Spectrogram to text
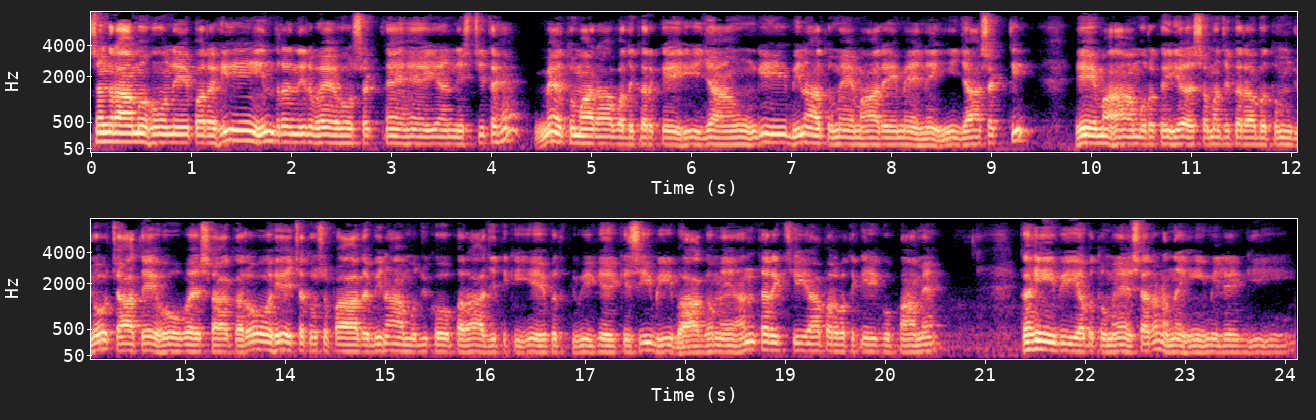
संग्राम होने पर ही इंद्र निर्भय हो सकते हैं, यह निश्चित है। मैं तुम्हारा वध करके ही जाऊँगी, बिना तुम्हें मारे मैं नहीं जा सकती। हे महामूर्ख यह समझ कर अब तुम जो चाहते हो वैसा करो। हे चतुष्पाद, बिना मुझको पराजित किए पृथ्वी के किसी भी भाग में, अंतरिक्ष या पर्वत की गुफा में, कहीं भी अब तुम्हें शरण नहीं मिलेगी।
